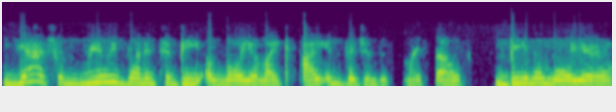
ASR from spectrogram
yes, from really wanting to be a lawyer, like I envisioned myself being a lawyer,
